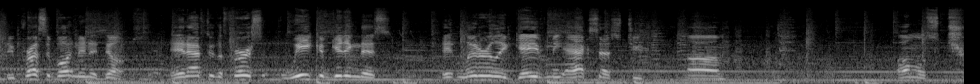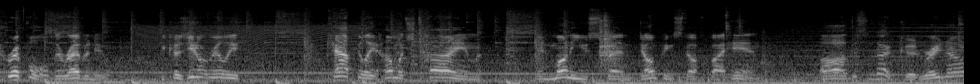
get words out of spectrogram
So you press a button and it dumps. And after the first week of getting this, it literally gave me access to um, almost triple the revenue because you don't really calculate how much time and money you spend dumping stuff by hand. Uh, this is not good right now.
